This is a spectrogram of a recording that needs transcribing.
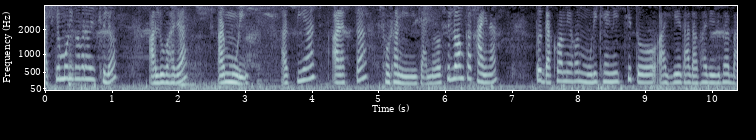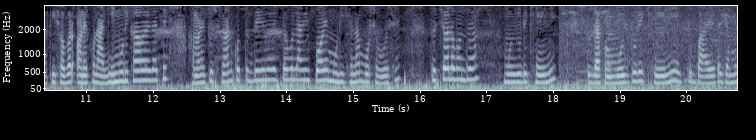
আজকে মুড়ি খাবার হয়েছিল আলু ভাজা আর মুড়ি, আর পেঁয়াজ আর একটা শসা নিয়ে নিয়েছি। আমি অবশ্যই লঙ্কা খাই না তো দেখো, আমি এখন মুড়ি খেয়ে নিচ্ছি। তো আজকে দাদা ভাই, দিদি ভাই, বাকি সবার অনেকক্ষণ আগেই মুড়ি খাওয়া হয়ে গেছে। আমার একটু স্নান করতে দেরি হয়েছে বলে আমি পরে মুড়ি খেলাম বসে বসে। তো চলো বন্ধুরা, মুড়ি টুড়ি খেয়ে নিই তো দেখো, মুড়ি টুড়ি খেয়ে নিই একটু বাইরেটা যেমন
